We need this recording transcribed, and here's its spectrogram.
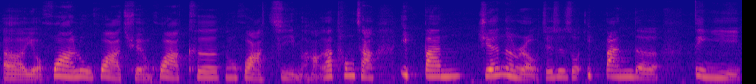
呃有化禄、化权、化科跟化忌嘛，哈。那通常一般 general 就是说一般的定义，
